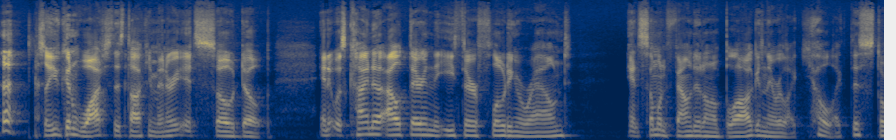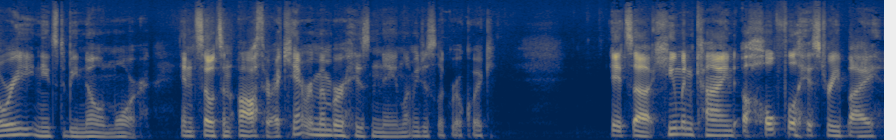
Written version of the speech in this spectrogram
so you can watch this documentary. It's so dope. And it was kind of out there in the ether floating around. And someone found it on a blog and they were like, yo, like this story needs to be known more. And so it's an author. I can't remember his name. Let me just look real quick. It's uh, Humankind, A Hopeful History by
